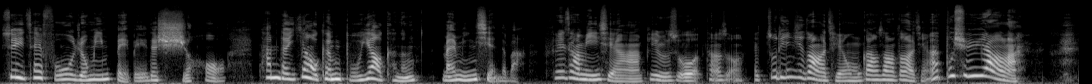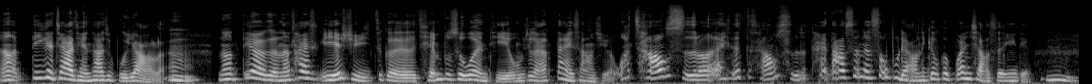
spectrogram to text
所以在服务荣民北北的时候，他们的要跟不要可能蛮明显的吧？非常明显啊，譬如说，他说：“哎，助听器多少钱？”我们告诉他多少钱啊？不需要啦。然后第一个价钱他就不要了。嗯。那第二个呢？他也许这个钱不是问题，我们就给他带上去。哇，吵死了！哎，吵死了，太大声了，受不了。你给我关小声一点。嗯。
